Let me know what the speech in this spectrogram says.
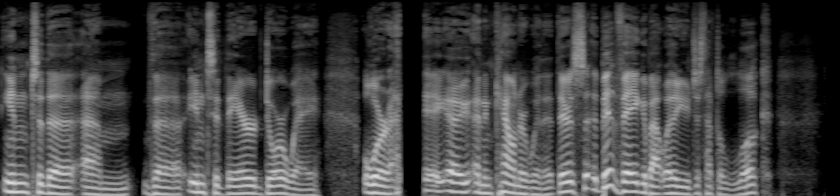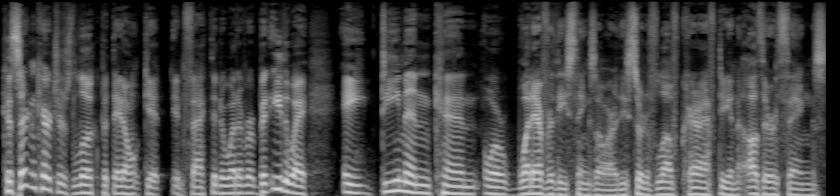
into the um the into their doorway or a, a- an encounter with it. There's a bit vague about whether you just have to look because certain characters look but they don't get infected or whatever. But either way, a demon can or whatever these things are, these sort of Lovecraftian other things.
